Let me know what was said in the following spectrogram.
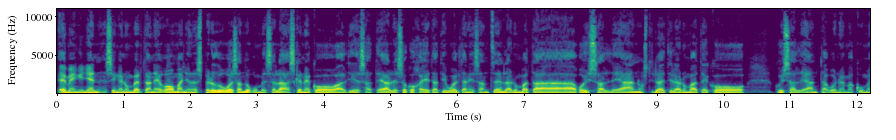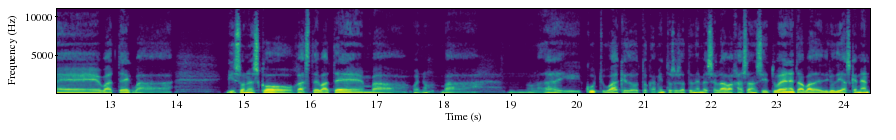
hemen ginen, ezin genuen bertan egon, baina espero dugu esan dugun bezala, azkeneko aldi esatea, lesoko jaietati bueltan izan zen, larun bata goizaldean, ostilaletik larun bateko goizaldean, eta bueno, emakume batek, ba, gizonezko gazte baten, ba, bueno, ba, nola da, ikutsuak edo tokamientos esaten den bezala ba, jasan zituen, eta bada dirudi azkenean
